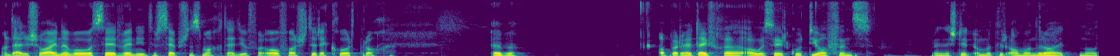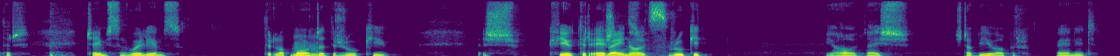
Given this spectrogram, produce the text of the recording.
Und er ist schon einer, der sehr wenig Interceptions macht. Er hat ja auch fast den Rekord gebrochen. eben. Aber er hat einfach äh, auch eine sehr gute Offense. Wenn es nicht nur der Amon Ra hat, noch der Jameson Williams, der Laporte, der Rookie. Ist gefühlt der erste Reynolds. Rookie. Ja, der ist stabil, aber mehr nicht.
